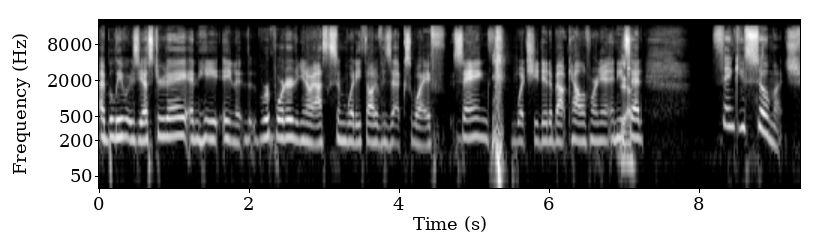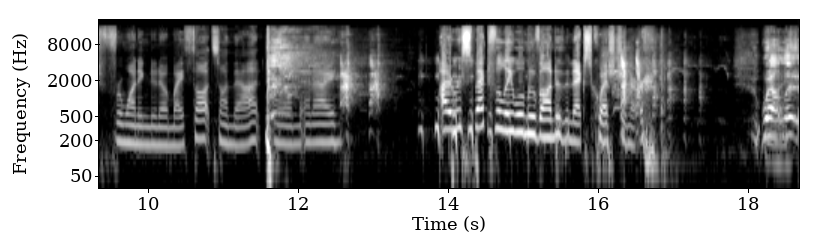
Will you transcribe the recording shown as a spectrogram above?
I believe it was yesterday, and he, you know, the reporter, you know, asks him what he thought of his ex-wife saying what she did about California, and he Yeah. said, "Thank you so much for wanting to know my thoughts on that," um, and I, I respectfully will move on to the next questioner. Well, let-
